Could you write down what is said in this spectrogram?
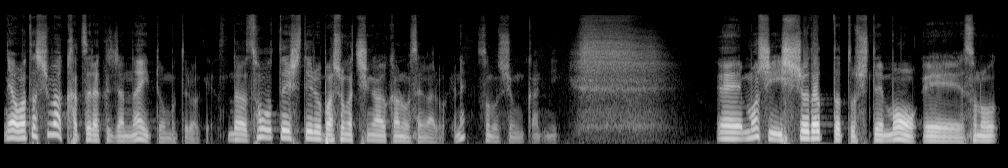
いや私は滑落じゃないと思ってるわけです。だから想定している場所が違う可能性があるわけね、その瞬間に。えーもし一緒だったとしても、えーその、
